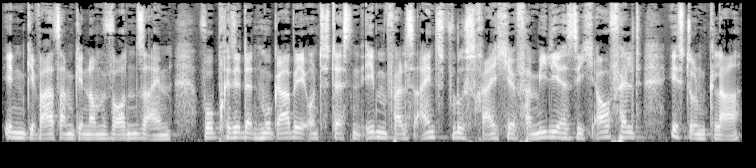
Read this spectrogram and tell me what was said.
in Gewahrsam genommen worden sein. Wo Präsident Mugabe und dessen ebenfalls einflussreiche Familie sich aufhält, ist unklar.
